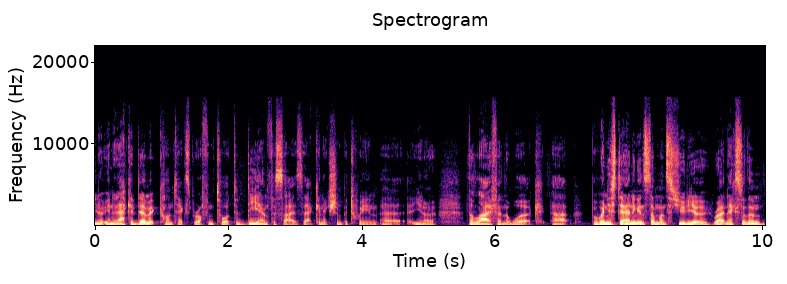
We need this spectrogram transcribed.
you know, in an academic context, we're often taught to de-emphasize that connection between, uh, you know, the life and the work. Uh, but when you're standing in someone's studio right next to them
